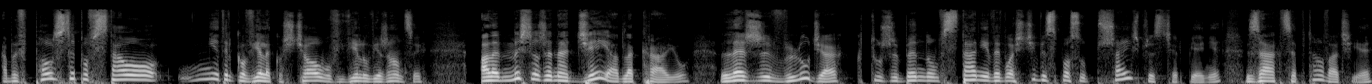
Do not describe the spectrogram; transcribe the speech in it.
aby w Polsce powstało nie tylko wiele kościołów i wielu wierzących, ale myślę, że nadzieja dla kraju leży w ludziach, którzy będą w stanie we właściwy sposób przejść przez cierpienie, zaakceptować je,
